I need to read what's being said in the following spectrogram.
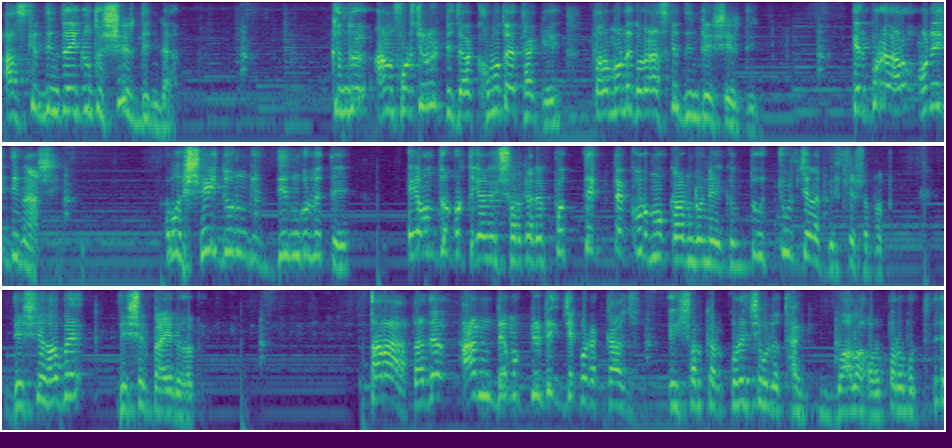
আজকের দিনটাই কিন্তু শেষ দিন না। কিন্তু আনফর্চুনেটলি যারা ক্ষমতায় থাকে, তারা মনে করে আজকের দিনটাই শেষ দিন। এরপরে আরও অনেক দিন আসে। এবং সেই দিনগুলিতে এই অন্তর্বর্তীকালীন সরকারের প্রত্যেকটা কর্মকাণ্ড নিয়ে কিন্তু চুলচেরা বিশ্লেষণ হবে। দেশে হবে, দেশের বাইরে হবে। তারা তাদের আনডেমোক্রেটিক যে কটা কাজ এই সরকার করেছে বলে থাক বলা হবে পরবর্তীতে,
